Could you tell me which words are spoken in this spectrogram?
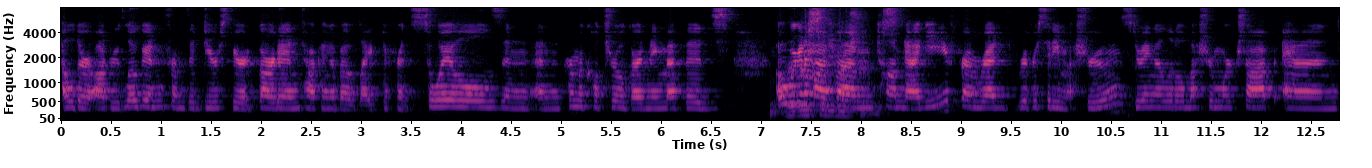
Elder Audrey Logan from the Deer Spirit Garden talking about like different soils and, and permacultural gardening methods. Oh, we're going to have um. Tom Nagy from Red River City Mushrooms doing a little mushroom workshop and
